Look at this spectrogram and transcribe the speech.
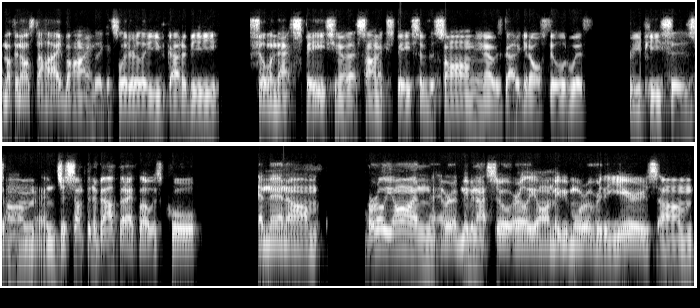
nothing else to hide behind. Like it's literally, you've got to be filling that space, you know, that sonic space of the song, you know, has got to get all filled with three pieces. Um, and just something about that I thought was cool. And then, um, early on, or maybe not so early on, maybe more over the years, um,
